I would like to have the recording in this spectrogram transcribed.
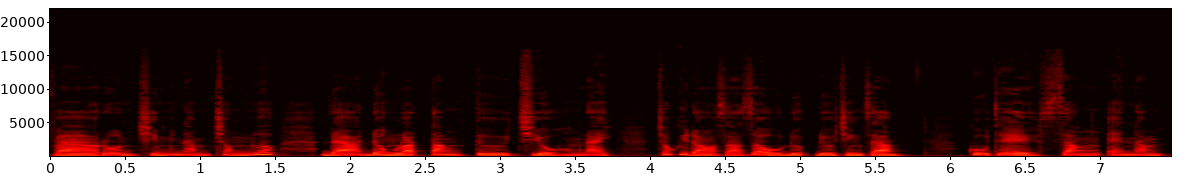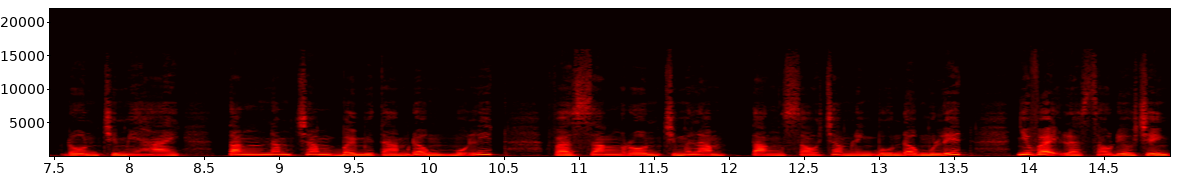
và RON 95 trong nước đã đồng loạt tăng từ chiều hôm nay, trong khi đó giá dầu được điều chỉnh giảm. Cụ thể, xăng E5 RON 92 tăng 578 đồng mỗi lít và xăng RON 95 tăng 604 đồng một lít. Như vậy là sau điều chỉnh,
